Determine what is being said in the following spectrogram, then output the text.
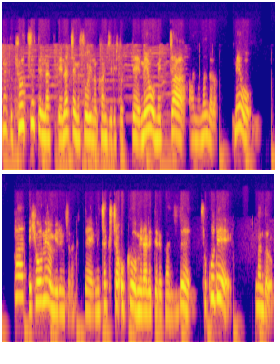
なんか共通点なくて、なっちゃんがそういうの感じる人って、目をめっちゃ、あの、なんだろう、目をパーって表面を見るんじゃなくて、めちゃくちゃ奥を見られてる感じで、そこで、なんだろう、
